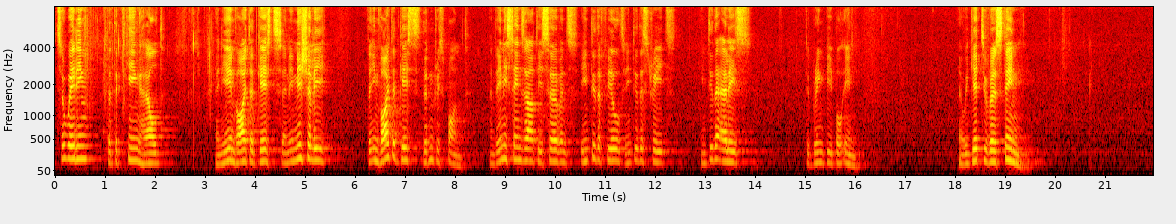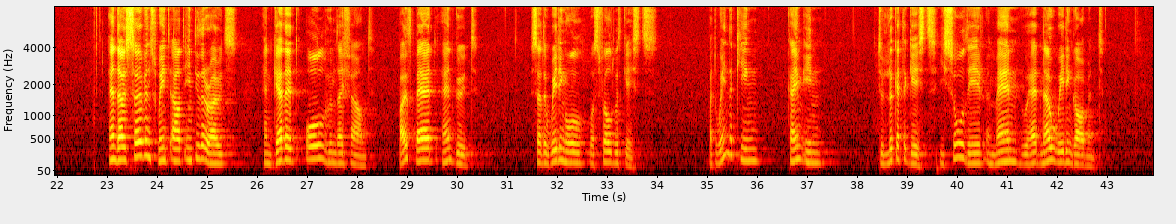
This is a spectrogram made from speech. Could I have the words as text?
It's a wedding that the king held, and he invited guests, and initially the invited guests didn't respond. And then he sends out his servants into the fields, into the streets, into the alleys to bring people in. And we get to verse 10. And those servants went out into the roads and gathered all whom they found, both bad and good. So the wedding hall was filled with guests. But when the king came in to look at the guests, he saw there a man who had no wedding garment.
